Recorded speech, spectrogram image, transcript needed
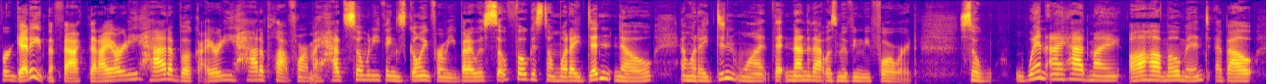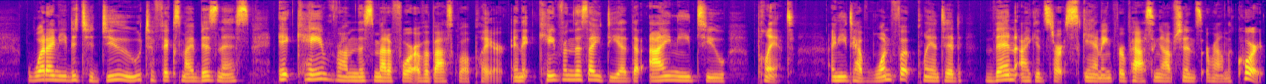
forgetting the fact that I already had a book, I already had a platform, I had so many things going for me, but I was so focused on what I didn't know and what I didn't want that none of that was moving me forward. So when I had my aha moment about what I needed to do to fix my business, it came from this metaphor of a basketball player. And it came from this idea that I need to plant. I need to have one foot planted, then I can start scanning for passing options around the court.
